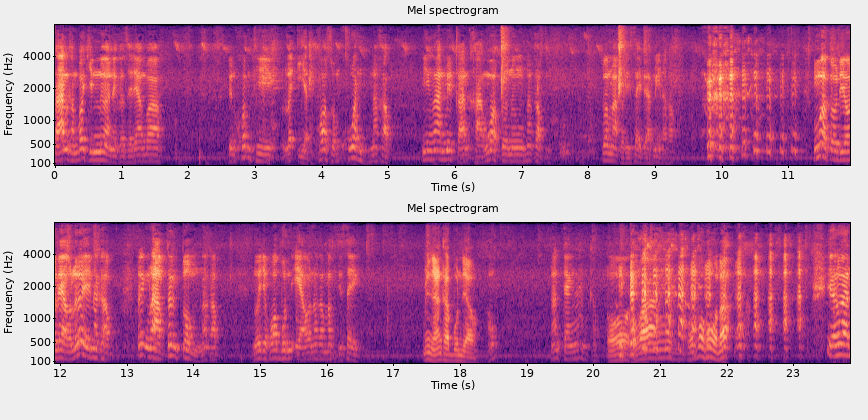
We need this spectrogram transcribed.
สานคันว่ากินเนื้อเนี่ยก็แสดงว่าเป็นคนที่ละเอียดพอสมควรนะครับ มีงานมีการขางวตัวหนึ่งนะครับ ส่วนมากก็สิใส่แบบนี้นะครับงวตัวเดียวแล้วเลยนะครับทั้งลาบทั้งต้มนะครับ โดยเฉพาะบุญแอวนะครับ มักจะใส่ไม่หยังครับบุญเดียวงานแต่งงานครับโอ้ก็ว่าผมบ่ฮู้เนาะเดี๋ยวกัน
